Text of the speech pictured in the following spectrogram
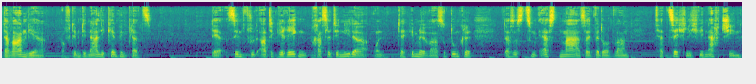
Da waren wir, auf dem Denali Campingplatz. Der sintflutartige Regen prasselte nieder und der Himmel war so dunkel, dass es zum ersten Mal, seit wir dort waren, tatsächlich wie Nacht schien.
